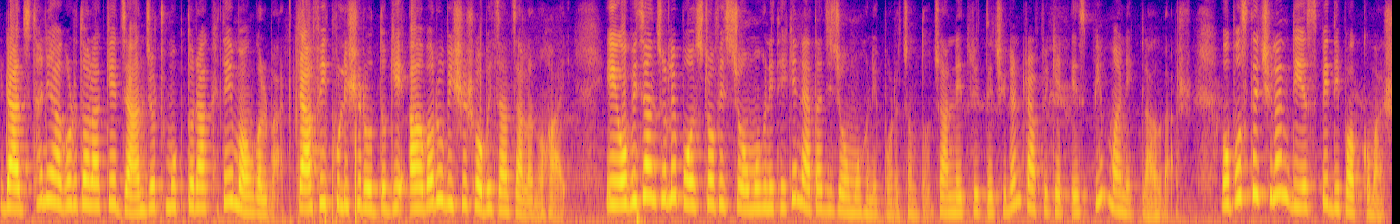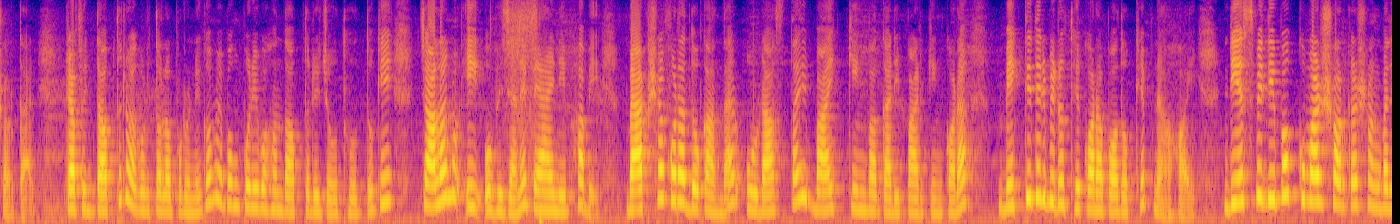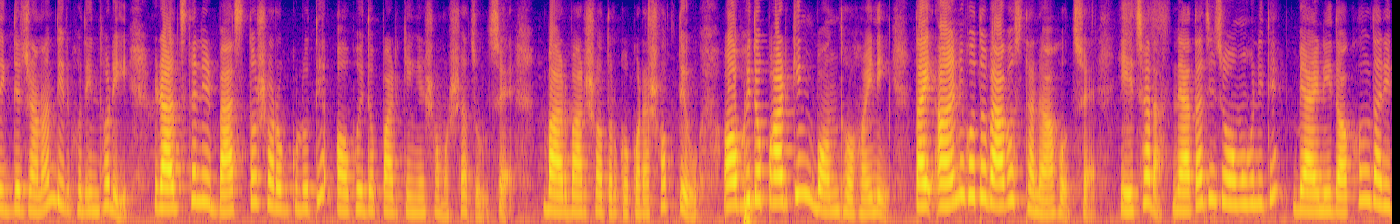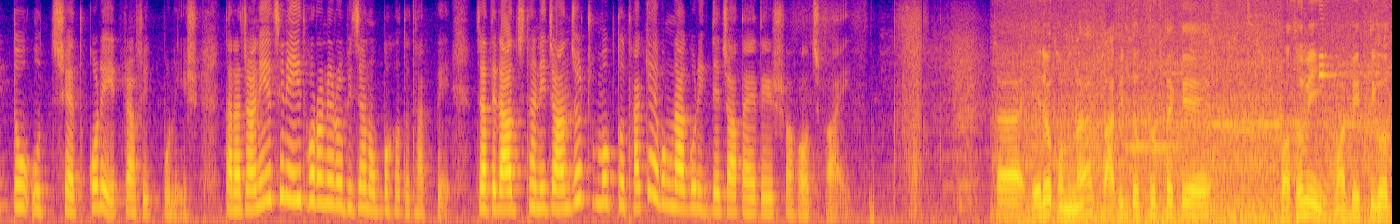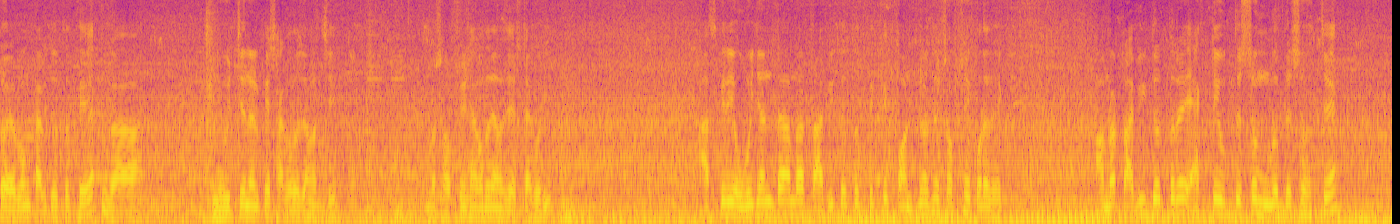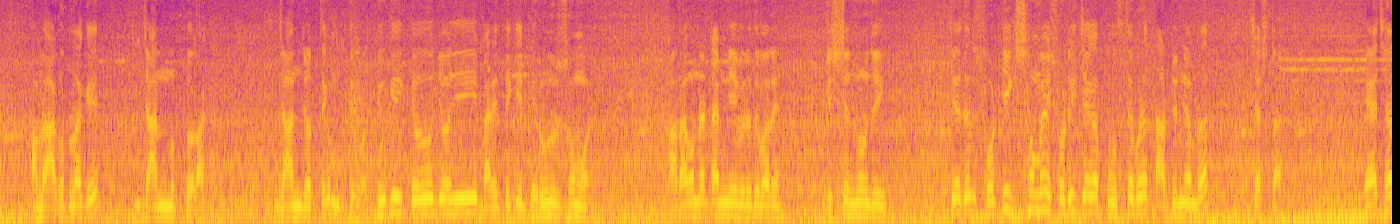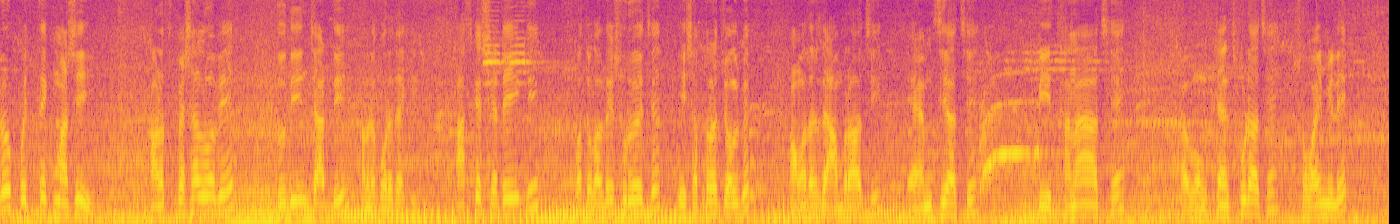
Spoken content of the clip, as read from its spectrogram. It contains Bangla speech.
রাজধানী আগরতলাকে যানজট মুক্ত রাখতে মঙ্গলবার। ট্রাফিক পুলিশের উদ্যোগে আবারও বিশেষ অভিযান চালানো হয়। এই অভিযান চলে পোস্ট অফিস চৌমোহনী থেকে নেতাজি চৌমোহনী পর্যন্ত। যার নেতৃত্বে ছিলেন ট্রাফিকের এসপি মানিক লাল দাস। উপস্থিত ছিলেন ডিএসপি দীপক কুমার সরকার। ট্রাফিক দপ্তর, আগরতলা পুর নিগম এবং পরিবহন দপ্তরের যৌথ উদ্যোগে চালানো এই অভিযানে বেআইনিভাবে ব্যবসা করা দোকানদার ও রাস্তায় বাইক কিংবা গাড়ি পার্কিং করা ব্যক্তিদের বিরুদ্ধে করা পদক্ষেপ নেওয়া হয়। ডিএসপি দীপক কুমার সরকার সাংবাদিকদের জানান, দীর্ঘদিন ধরেই রাজধানীর ব্যস্ত সড়কগুলোতে অবৈধ পার্কিংয়ের সমস্যা চলছে। বারবার সতর্ক করা সত্ত্বেও অবৈধ পার্কিং বন্ধ হয়নি, তাই আইনগত ব্যবস্থা নেওয়া হচ্ছে। এছাড়া নেতাজি চৌমোহনীতে বেআইনি দখলদারিত্ব উচ্ছেদ করে ট্রাফিক পুলিশ। তারা জানিয়েছেন এই ধরনের অভিযান অব্যাহত থাকবে, যাতে রাজধানী যানজট মুক্ত থাকে এবং নাগরিকদের যাতায়াতের সহজ হয়। এরকম না, ট্রাফিক দপ্তর থেকে প্রথমেই আমার ব্যক্তিগত এবং ট্রাফিক দপ্তর থেকে আমরা নিউজ চ্যানেলকে স্বাগত জানাচ্ছি। আমরা সবসময় স্বাগত জানার চেষ্টা করি। আজকের এই অভিযানটা আমরা ট্রাফিক দপ্তর থেকে কন্টিনিউসলি সবসময় করে থাকি। আমরা ট্রাফিক দপ্তরের একটাই উদ্দেশ্য, মূল উদ্দেশ্য হচ্ছে আমরা আগরতলাকে যানমুক্ত রাখা, যানজট থেকে মুক্তি করা কিন্তু কেউ যদি বাড়ি থেকে বেরোনোর সময় আধা ঘণ্টা টাইম নিয়ে বেরোতে পারে ডিস্টেন্স অনুযায়ী। যাতে সঠিক সময়ে সঠিক জায়গায় পৌঁছতে পারে, তার জন্য আমরা চেষ্টা। এছাড়াও প্রত্যেক মাসেই আমরা স্পেশালভাবে দুদিন চার দিন আমরা করে থাকি। আজকে সেটাই কি গতকাল থেকে শুরু হয়েছে, এই সপ্তাহটা চলবে। আমাদের সাথে আমরা আছি, এমসি আছে, বি থানা আছে, এবং ট্রান্সপোর্ট আছে, সবাই মিলে।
